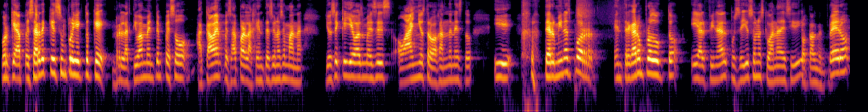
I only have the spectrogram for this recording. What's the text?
porque a pesar de que es un proyecto que relativamente empezó, acaba de empezar para la gente hace una semana, yo sé que llevas meses o años trabajando en esto y terminas por entregar un producto y al final, pues ellos son los que van a decidir. Totalmente. Pero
